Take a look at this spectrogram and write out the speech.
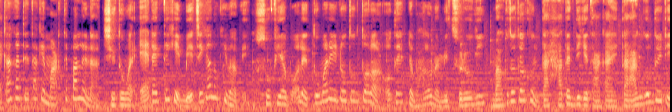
একা হাতে তাকে মারতে পারলে না। সে তোমার অ্যাটাক থেকে বেঁচে গেল কীভাবে? সোফিয়া বলে, তোমার এই নতুন তলার অত একটা ভালো না মিৎসুরুগি। মাকতো তখন তার হাতের দিকে তাকায়। তার আঙ্গুল দুইটি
